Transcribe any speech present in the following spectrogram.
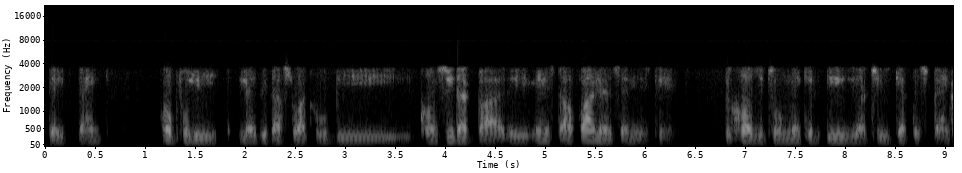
state bank. Hopefully, maybe that's what will be considered by the Minister of Finance and his team because it will make it easier to get this bank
